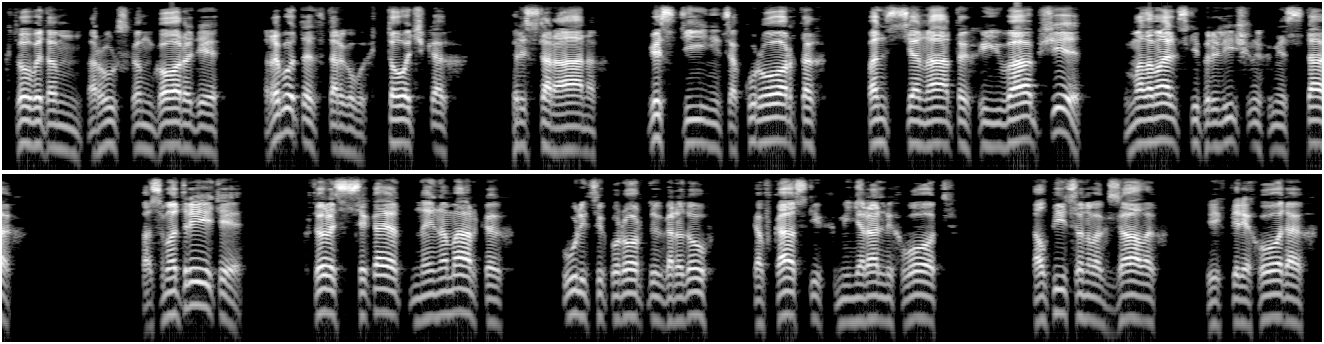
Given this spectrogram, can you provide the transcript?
кто в этом русском городе работает в торговых точках, ресторанах, гостиницах, курортах, пансионатах и вообще в маломальски приличных местах. Посмотрите, кто рассекает на иномарках улицы курортных городов Кавказских минеральных вод, толпится на вокзалах и в переходах,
